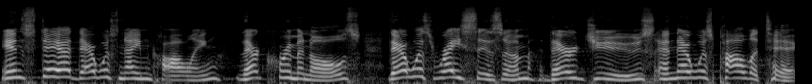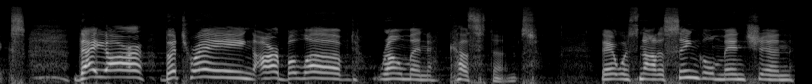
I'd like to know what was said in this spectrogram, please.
Instead, there was name calling, they're criminals, there was racism, they're Jews, and there was politics. They are betraying our beloved Roman customs. There was not a single mention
